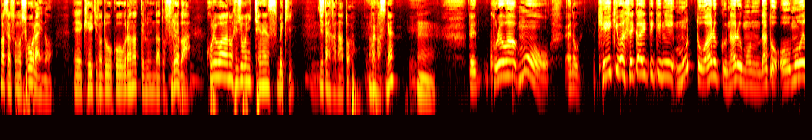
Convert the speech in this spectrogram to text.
まさにその将来の、えー、景気の動向を占ってるんだとすれば、これはあの非常に懸念すべき事態かなと思いますね。うん、で、これはもう、あの、景気は世界的にもっと悪くなるもんだと思っ、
